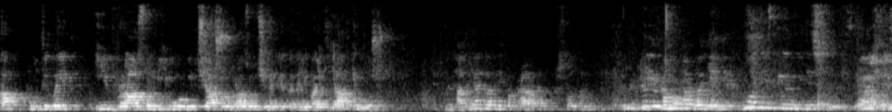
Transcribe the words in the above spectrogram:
опутывает и в разум его, не в чашу, а в разум человека наливает яд и ложь. А клятва Гиппократа, что там? Кому поклонение? Ну, если видишь, Он нас не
